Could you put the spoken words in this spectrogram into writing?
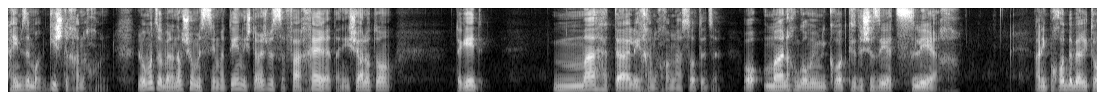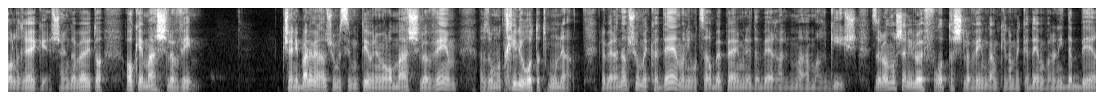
האם זה מרגיש לך נכון? לעומת זאת, בן אדם שהוא משימתי, אני אשתמש בשפה אחרת, אני אשאל אותו, תגיד, מה התהליך הנכון לעשות את זה? או מה אנחנו גורמים לקרות כדי שזה יצליח? אני פחות מדבר איתו על רגש, אני מדבר איתו, אוקיי, מה השלבים? כשאני בא לבן אדם שהוא משימתי ואני אומר לו מה השלבים, אז הוא מתחיל לראות את התמונה. לבן אדם שהוא מקדם, אני רוצה הרבה פעמים לדבר על מה מרגיש. זה לא אומר שאני לא אפרוט את השלבים גם כן למקדם, אבל אני אדבר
